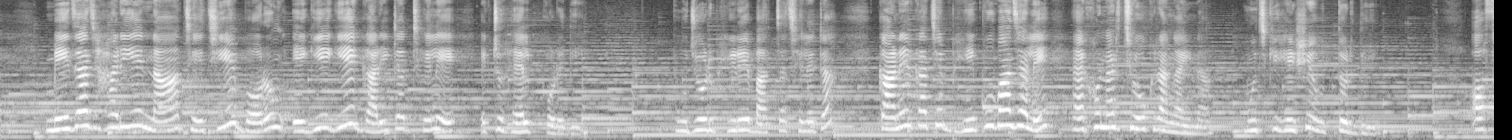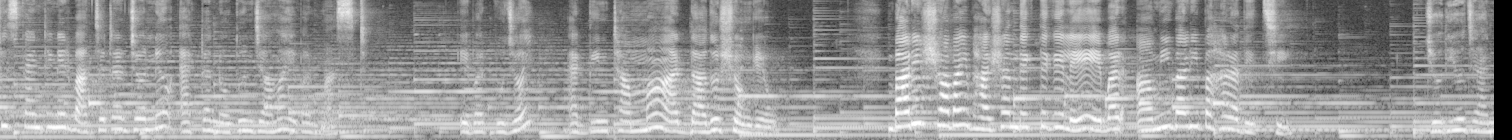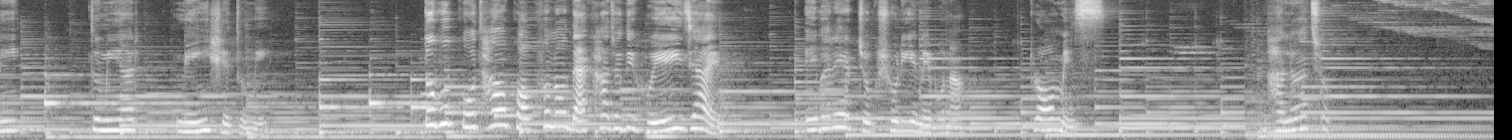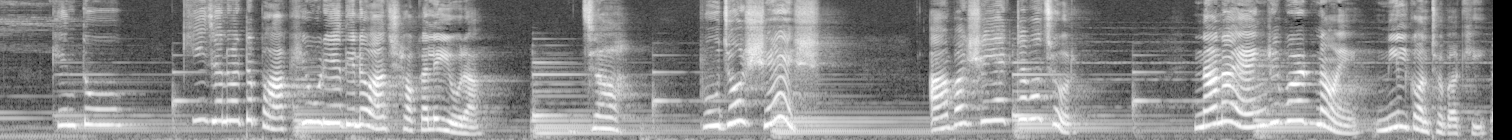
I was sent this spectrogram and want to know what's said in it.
মেজাজ হারিয়ে না চেঁচিয়ে বরং এগিয়ে গিয়ে গাড়িটা ঠেলে একটু হেল্প করে দিই। পুজোর ভিড়ে বাচ্চা ছেলেটা কানের কাছে ভেঁপু বাজালে এখন আর চোখ রাঙাই না। মুচকি হেসে উত্তর দিই, অফিস ক্যান্টিনের বাচ্চাটার জন্যও একটা নতুন জামা এবার মাস্ট এবার পুজোয় একদিন ঠাম্মা আর দাদুর সঙ্গেও। বাড়ির সবাই ভাসান দেখতে গেলে এবার আমি বাড়ি পাহারা দিচ্ছি। যদিও জানি তুমি আর নেই সে তুমি। তবু কোথাও কখনো দেখা যদি হয়েই যায়, এবারে আর চোখ সরিয়ে নেব না। প্রমিস ভালো আছো? কিন্তু কি যেন একটা পাখি উড়িয়ে দিল আজ সকালেই ওরা। যা, পুজো শেষ! আবার সেই একটা বছর? না না অ্যাংরি বার্ড নয়, নীলকণ্ঠ পাখি।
